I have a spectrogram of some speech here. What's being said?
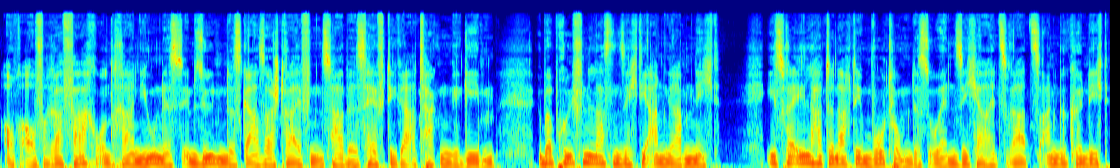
Auch auf Rafah und Khan Yunis im Süden des Gazastreifens habe es heftige Attacken gegeben. Überprüfen lassen sich die Angaben nicht. Israel hatte nach dem Votum des UN-Sicherheitsrats angekündigt,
